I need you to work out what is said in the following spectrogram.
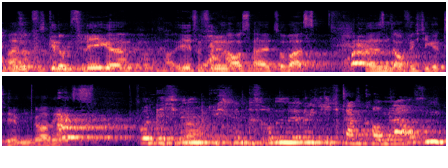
bin. Also es geht um Pflege, Hilfe für Ja. den Haushalt, sowas. Ja, das sind auch wichtige Themen, gerade jetzt. Und ich finde ich find es unmöglich, ich kann kaum laufen.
